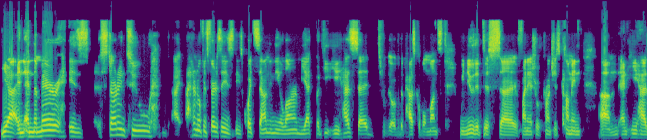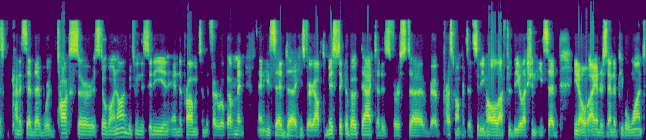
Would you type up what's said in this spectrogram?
Yeah, and, and the mayor is starting to I, I don't know if it's fair to say he's, he's quite sounding the alarm yet but he, he has said over the past couple months we knew that this uh, financial crunch is coming um, and he has kind of said that we're, talks are still going on between the city and, and the province and the federal government and he said uh, he's very optimistic about that at his first uh, press conference at city hall after the election he said you know i understand that people want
